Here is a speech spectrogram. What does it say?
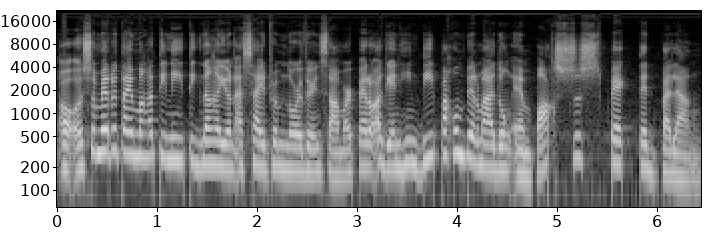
Oo, so meron tayong mga tinitignan ngayon aside from Northern Summer. Pero again, hindi pa kumpirmadong Mpox, suspected pa lang.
